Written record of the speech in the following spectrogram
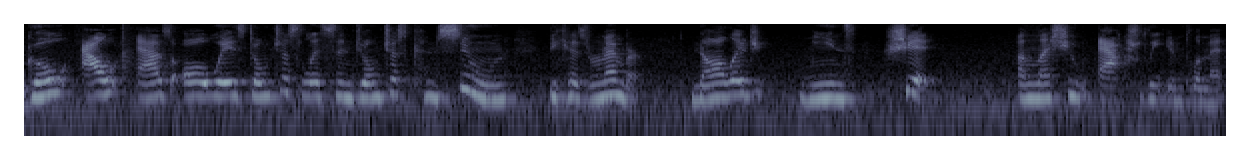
Go out as always. Don't just listen, don't just consume, because remember, knowledge means shit unless you actually implement.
